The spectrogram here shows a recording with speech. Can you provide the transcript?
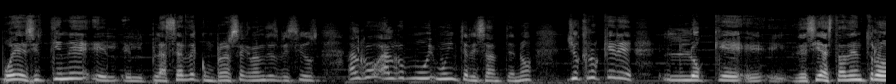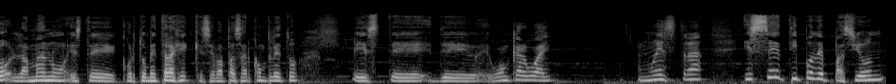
voy a decir, tiene el, placer de comprarse grandes vestidos, algo, algo muy, muy interesante, ¿no? Yo creo que lo que eh, decía, está dentro la mano este cortometraje que se va a pasar completo, este, de Wong Kar Wai, muestra ese tipo de pasión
